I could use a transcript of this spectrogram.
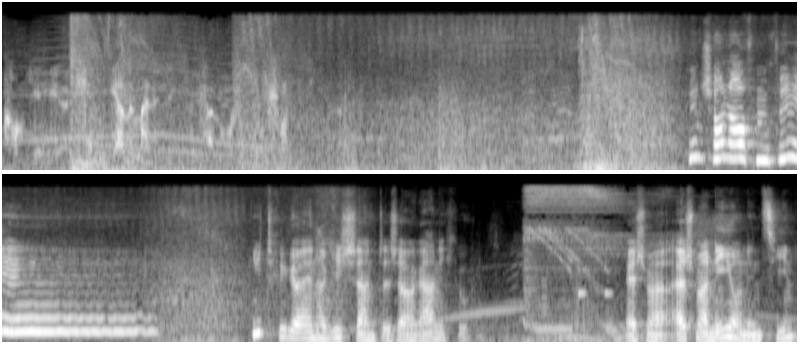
komm hierher. Ich hätte gerne meine Laserkanone zum Schutz hier. Bin schon auf dem Weg. Niedriger Energiestand ist aber gar nicht gut. Erstmal erstmal Neon entziehen.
